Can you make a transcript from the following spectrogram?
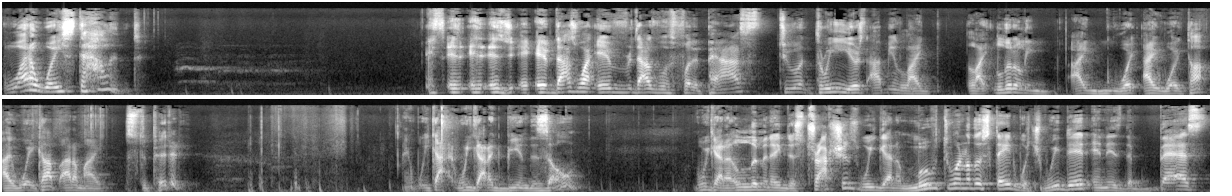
What a waste talent. It's, it, it, it's, if that's why every, that was for the past two and three years, I've been like like literally I wake I wake up I wake up out of my stupidity. And we got we gotta be in the zone. We gotta eliminate distractions. We gotta move to another state, which we did, and is the best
